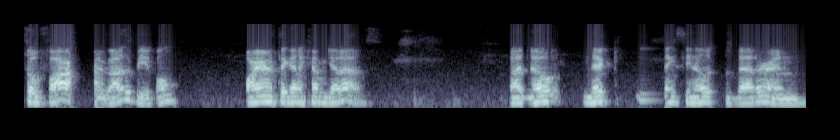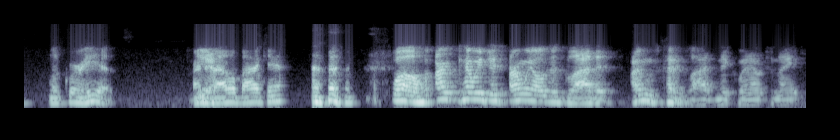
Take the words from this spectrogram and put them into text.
so far with other people why aren't they going to come get us? But no, Nick thinks he knows better, and look where he is, trying yeah. to battle back in. well, aren't, can we just aren't we all just glad that I'm kind of glad Nick went out tonight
